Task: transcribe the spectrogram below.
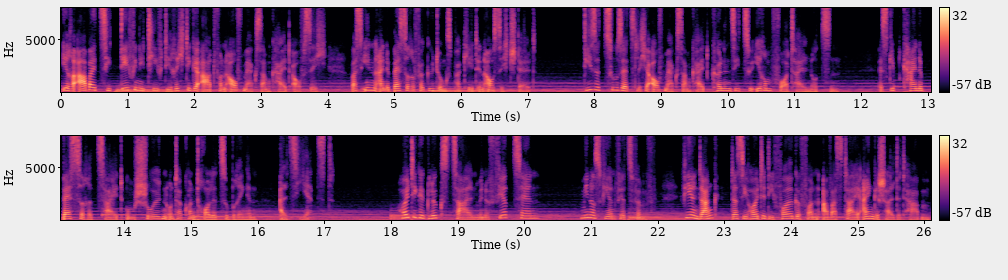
Ihre Arbeit zieht definitiv die richtige Art von Aufmerksamkeit auf sich, was Ihnen eine bessere Vergütungspaket in Aussicht stellt. Diese zusätzliche Aufmerksamkeit können Sie zu Ihrem Vorteil nutzen. Es gibt keine bessere Zeit, um Schulden unter Kontrolle zu bringen, als jetzt. Heutige Glückszahlen minus 14, minus 44,5. Vielen Dank, dass Sie heute die Folge von Avastai eingeschaltet haben.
